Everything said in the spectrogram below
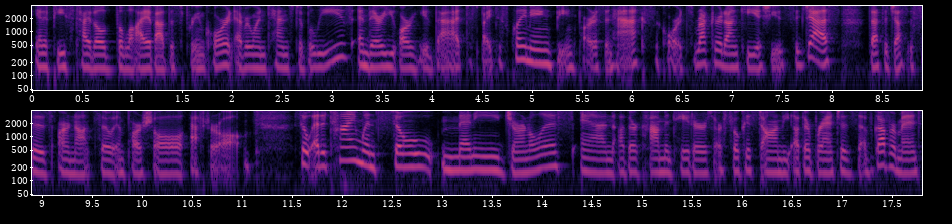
in a piece titled The Lie About the Supreme Court Everyone Tends to Believe. And there you argued that despite disclaiming being partisan hacks, the court's record on key issues suggests that the justices are not so impartial after all. So, at a time when so many journalists and other commentators are focused on the other branches of government,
